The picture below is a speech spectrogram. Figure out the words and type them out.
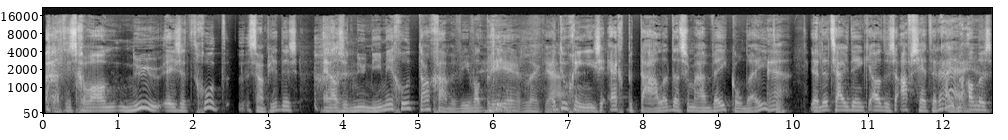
dat is gewoon, nu is het goed, snap je? Dus, en als het nu niet meer goed, dan gaan we weer wat beginnen. Heerlijk, ja. En toen ging hij ze echt betalen dat ze maar een week konden eten. Ja, Ja. dat zou je denken, oh, is afzetterij. Maar anders,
